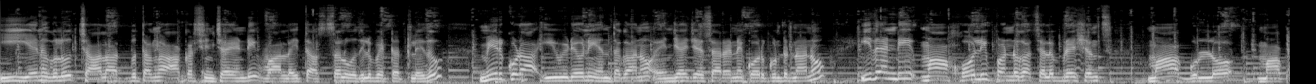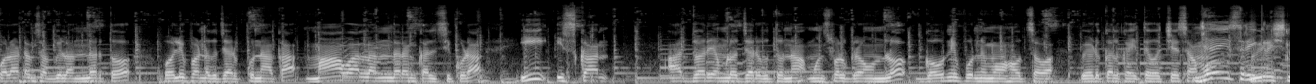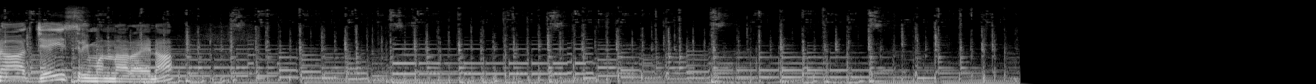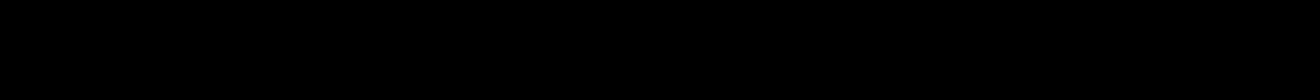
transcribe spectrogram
ఈ ఏనుగులు చాలా అద్భుతంగా ఆకర్షించాయండి. వాళ్ళైతే అస్సలు వదిలిపెట్టట్లేదు. మీరు కూడా ఈ వీడియోని ఎంతగానో ఎంజాయ్ చేశారని కోరుకుంటున్నాను. ఇదండి మా హోలీ పండుగ సెలబ్రేషన్స్. మా గుళ్ళో మా కోలాటం సభ్యులందరితో హోలీ పండుగ జరుపుకున్నాక మా వాళ్ళందరం కలిసి కూడా ఈ ఇస్కాన్ ఆధ్వర్యంలో జరుగుతున్న మున్సిపల్ గ్రౌండ్లో గౌర్ని పూర్ణిమ మహోత్సవ వేడుకలకైతే వచ్చేసాము. జై శ్రీకృష్ణ జై శ్రీమన్నారాయణ.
